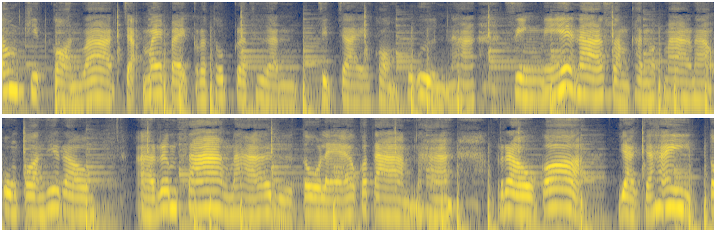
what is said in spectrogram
ต้องคิดก่อนว่าจะไม่ไปกระทบกระเทือนจิตใจของผู้อื่นนะคะสิ่งนี้นะสำคัญมากๆนะคะองค์กรที่เราเริ่มสร้างนะคะหรือโตแล้วก็ตามนะคะเราก็อยากจะให้โต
